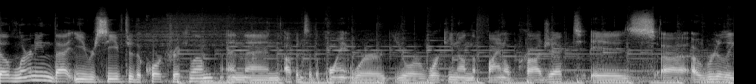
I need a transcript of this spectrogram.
The learning that you receive through the core curriculum and then up until the point where you're working on the final project is uh, a really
